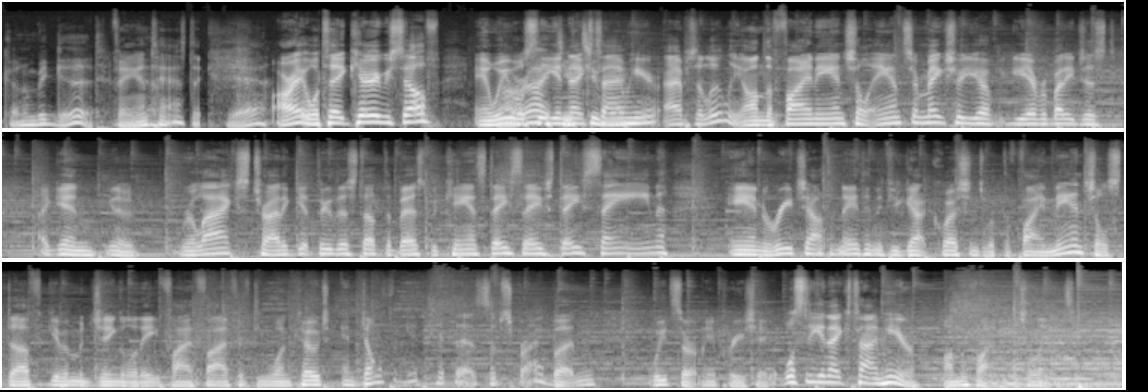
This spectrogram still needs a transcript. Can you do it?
Gonna be good. Fantastic. Yeah. All right. Well, take care of yourself, and we All will see you you next too, time man. here. Absolutely on the financial answer. Make sure you have you everybody just again you know relax, try to get through this stuff the best we can. Stay safe, stay sane, and reach out to Nathan if you got questions with the financial stuff. Give him a jingle at 855 51 Coach. And don't forget to hit that subscribe button. We'd certainly appreciate it. We'll see you next time here on The Financial Answer.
